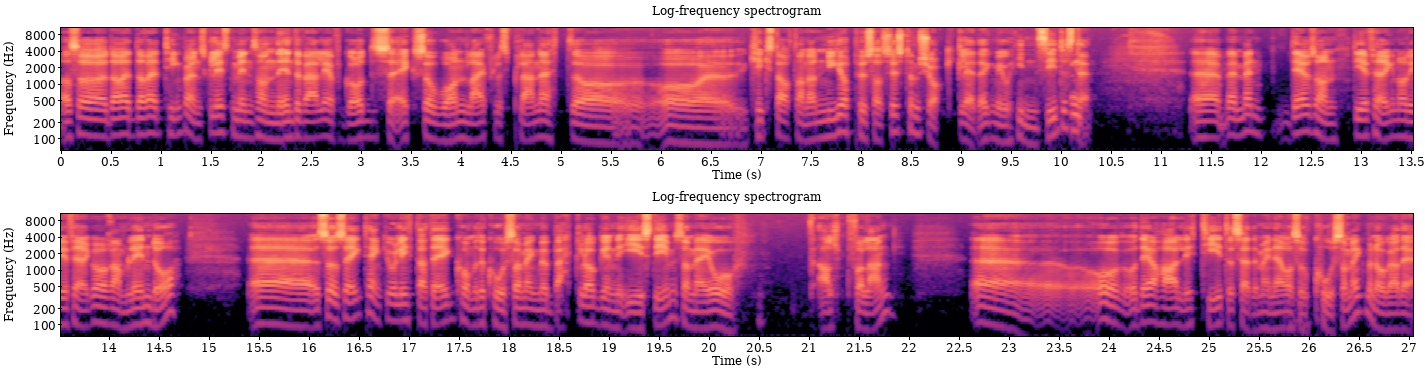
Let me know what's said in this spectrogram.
Altså, der er, der er ting på ønskelisten min, sånn In the Valley of Gods, XO1, Lifeless Planet og, og uh, kickstarteren av nyoppussa System Shock gleder jeg meg jo hinsides til. Eh, men, men det er jo sånn, de er ferdige når de er ferdige, og ramler inn da. Eh, så, så jeg tenker jo litt at jeg kommer til å kose meg med backloggen i Steam, som er jo altfor lang. Uh, og, og det å ha litt tid til å sette meg ned og så kose meg med noe av det,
